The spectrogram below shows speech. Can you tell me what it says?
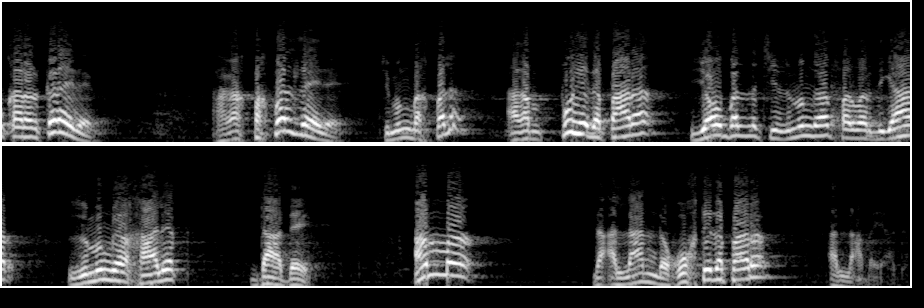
مقرر کړی دی هغه په خپل ځای دی چې موږ به خپل هغه پوهې د پاره یو بل نه چې زمونږ پروردګار زمونږ خالق دا دی اما د الله د غوښته د پاره الله بیا ده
